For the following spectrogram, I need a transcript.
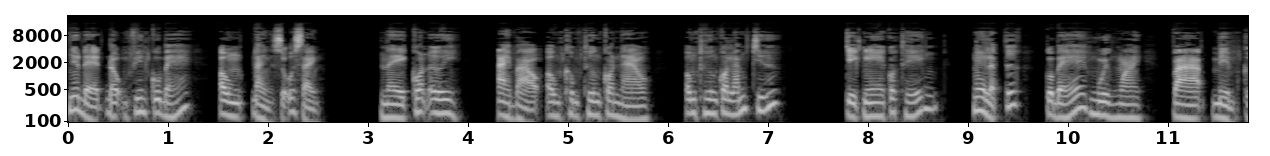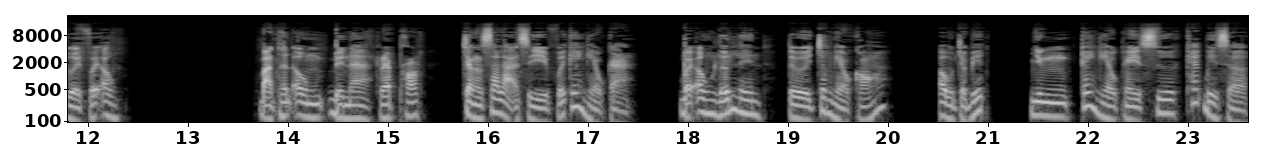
nhưng để động viên cô bé, ông đành dỗ dành. Này con ơi, ai bảo ông không thương con nào, ông thương con lắm chứ. Chỉ nghe có thế, ngay lập tức cô bé nguôi ngoai và mỉm cười với ông. Bản thân ông Bena Report chẳng xa lạ gì với cái nghèo cả, bởi ông lớn lên từ trong nghèo khó. Ông cho biết, nhưng cái nghèo ngày xưa khác bây giờ,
